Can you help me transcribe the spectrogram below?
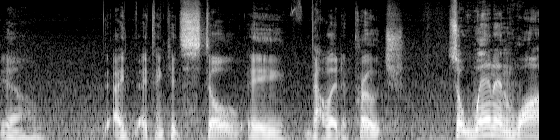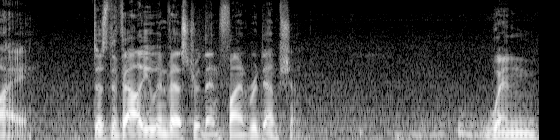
you know, I, I think it's still a valid approach. So, when and why does the value investor then find redemption? When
